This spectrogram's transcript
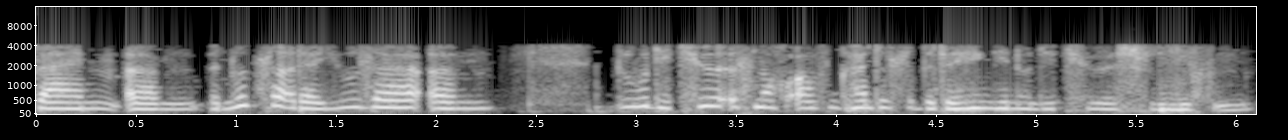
seinem ähm, Benutzer oder User, ähm, du, die Tür ist noch offen, könntest du bitte hingehen und die Tür schließen.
